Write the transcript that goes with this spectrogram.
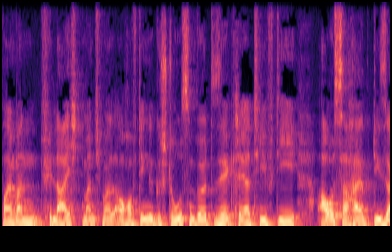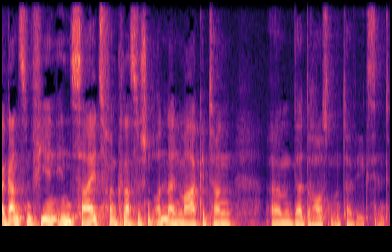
weil man vielleicht manchmal auch auf Dinge gestoßen wird, sehr kreativ, die außerhalb dieser ganzen vielen Insights von klassischen Online-Marketern ähm, da draußen unterwegs sind.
